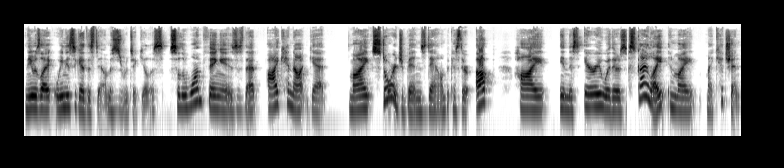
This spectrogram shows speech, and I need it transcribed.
and he was like, we need to get this down. This is ridiculous. So the one thing is, is that I cannot get my storage bins down because they're up high in this area where there's a skylight in my, my kitchen.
